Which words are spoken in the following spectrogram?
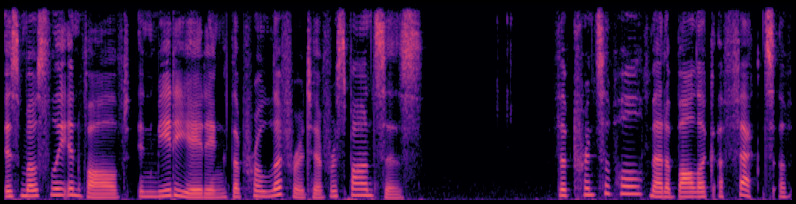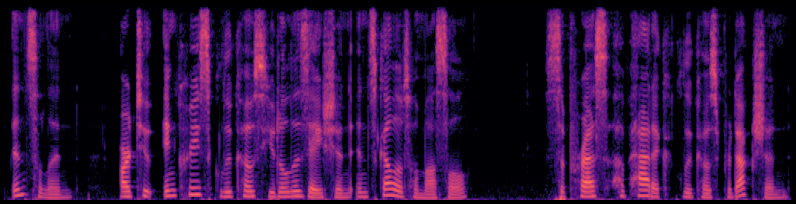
is mostly involved in mediating the proliferative responses. The principal metabolic effects of insulin are to increase glucose utilization in skeletal muscle, suppress hepatic glucose production,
